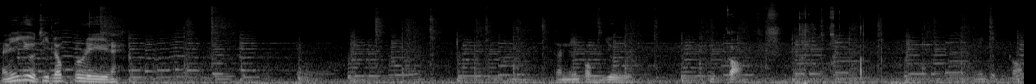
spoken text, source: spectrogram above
อันนี้อยู่ที่ลบบุรีนะ ตอนนี้ผมอยู่ที่เกาะอันนี้เป็นเกาะ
